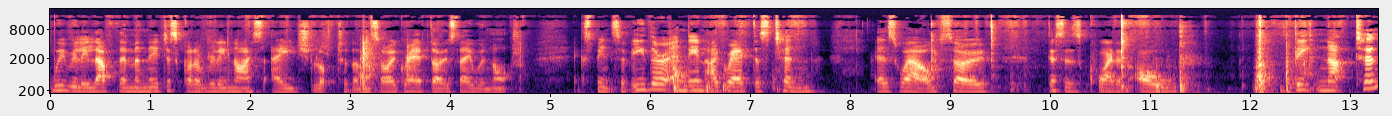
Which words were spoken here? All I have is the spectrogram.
we really love them and they've just got a really nice aged look to them. So I grabbed those. They were not expensive either. And then I grabbed this tin as well. So this is quite an old beaten up tin.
